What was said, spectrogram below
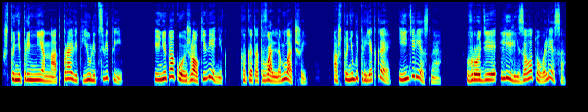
что непременно отправит Юле цветы. И не такой жалкий веник, как этот Валля-младший, а что-нибудь редкое и интересное, вроде лилий золотого леса.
